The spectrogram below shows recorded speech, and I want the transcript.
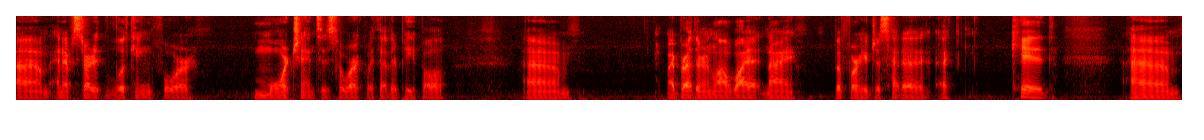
Um, and I've started looking for more chances to work with other people. Um, my brother-in-law Wyatt and I, before he just had a, a kid, um,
